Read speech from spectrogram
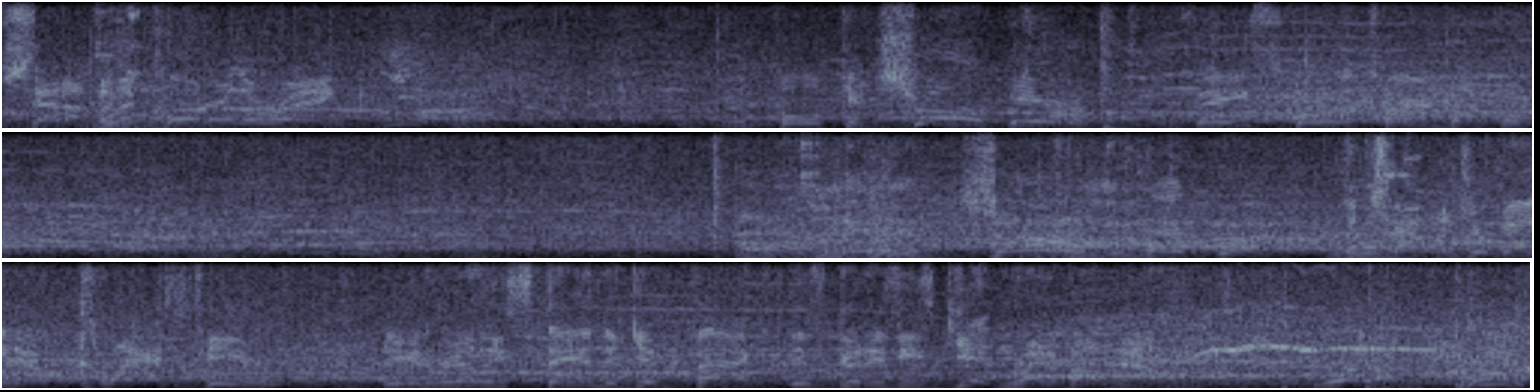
Set up in the corner of the ring. In full control here. Face full of turnbuckle. Oh, man. Johnny headbutt. The challenger being outclassed here. He can really stand to give back as good as he's getting right about now. What a boot.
